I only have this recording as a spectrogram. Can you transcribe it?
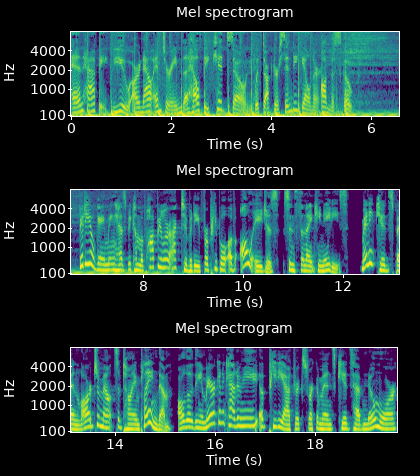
and happy. You are now entering the Healthy Kid Zone with Dr. Cindy Gellner on the Scope. Video gaming has become a popular activity for people of all ages since the 1980s. Many kids spend large amounts of time playing them, although the American Academy of Pediatrics recommends kids have no more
